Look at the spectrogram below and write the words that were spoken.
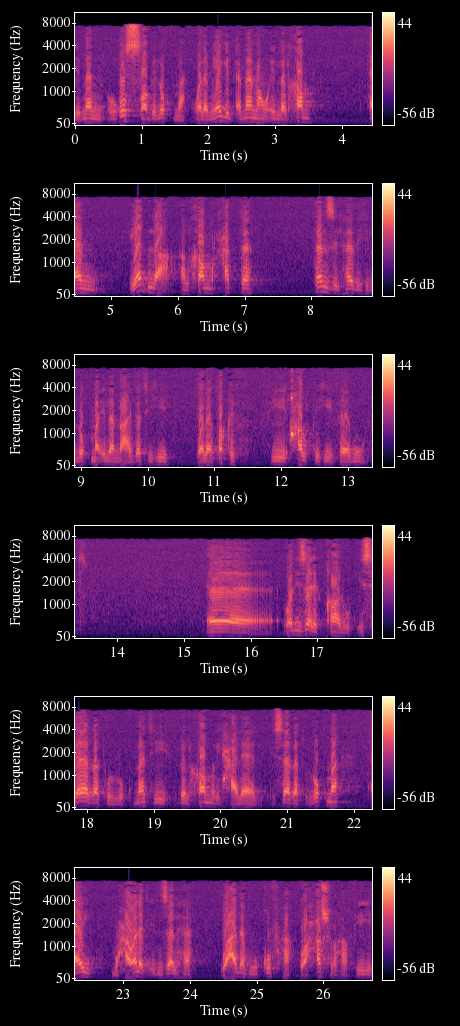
لمن غص بلقمة ولم يجد أمامه إلا الخمر أن يبلع الخمر حتى تنزل هذه اللقمة إلى معدته ولا تقف في حلقه فيموت. آه ولذلك قالوا إساغة اللقمة بالخمر حلال. إساغة اللقمة أي محاولة إنزالها وعدم وقوفها وحشرها في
